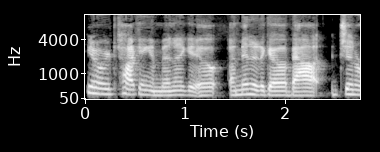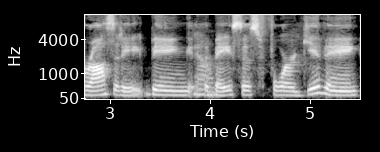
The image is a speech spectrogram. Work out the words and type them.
you know we were talking a minute ago a minute ago about generosity being yeah. the basis for giving,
